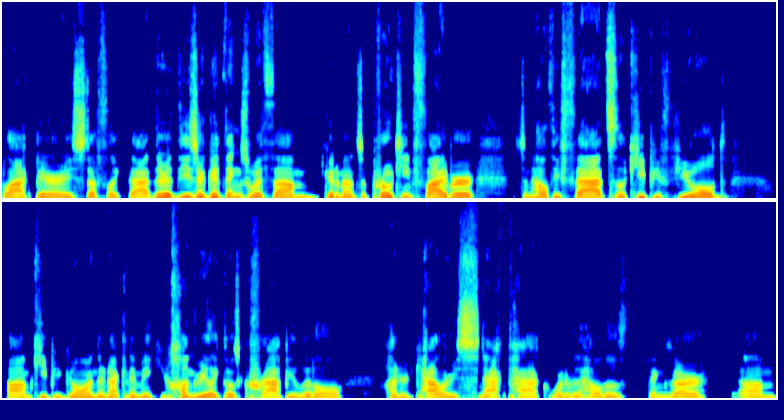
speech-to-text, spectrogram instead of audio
blackberries stuff like that. There, these are good things with um, good amounts of protein fiber some healthy fats. They'll keep you fueled um, keep you going. They're not going to make you hungry like those crappy little 100 calorie snack pack whatever the hell those things are. Um,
